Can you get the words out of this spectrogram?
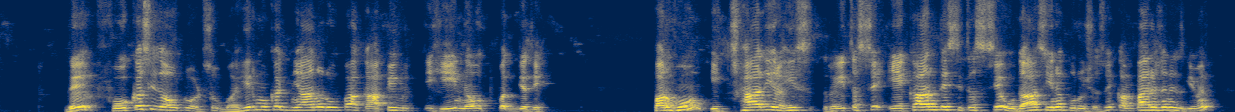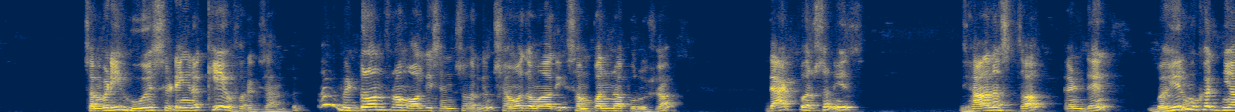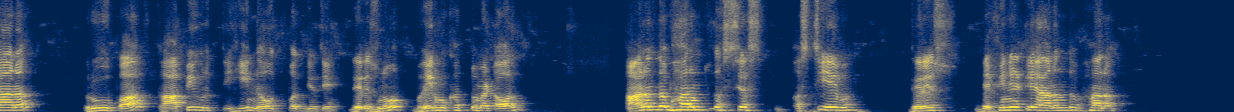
The focus is outward. So bahirmukha jnana rupa kapi vritti na utpadyate for whom ichhadi rahitasya ekante sthitasya udasina purushasya. Comparison is given. Somebody who is sitting in a cave, for example, withdrawn from all the sense organs, Shamadamadi, Sampanna Purusha, that person is Dhyanastha and then Bahirmukha Jnana Rupa Kapi Vrittihi na utpadyate. There is no Bahirmukhatvam at all. Ananda Bhanam tasya asti eva. There is definitely Ananda Bhana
